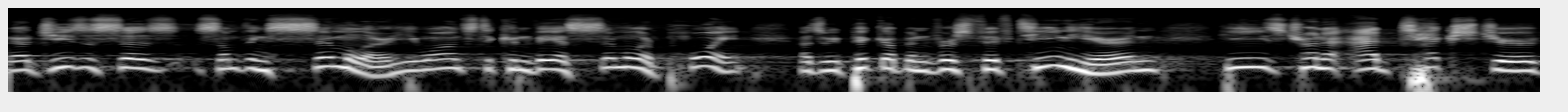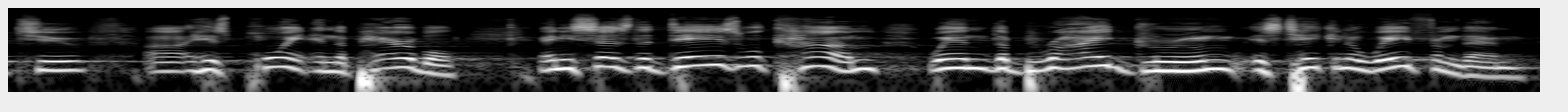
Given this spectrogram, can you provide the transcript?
Now, Jesus says something similar. He wants to convey a similar point as we pick up in verse 15 here, and he's trying to add texture to uh, his point in the parable. And he says, The days will come when the bridegroom is taken away from them,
